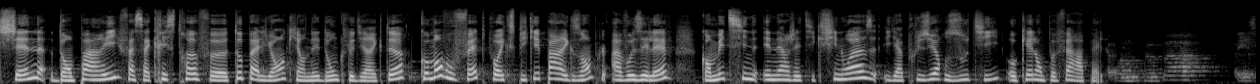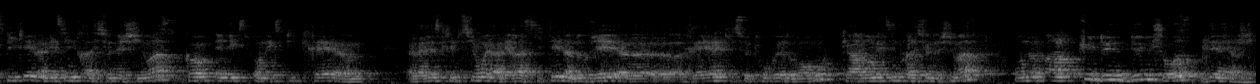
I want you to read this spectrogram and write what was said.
Chen dans Paris face à Christophe euh, Topalian, qui en est donc le directeur. Comment vous faites pour expliquer, par exemple, à vos élèves qu'en médecine énergétique chinoise, il y a plusieurs outils auxquels on peut faire appel On ne peut pas expliquer la médecine traditionnelle chinoise comme on expliquerait euh, et la véracité d'un objet euh, réel qui se trouverait devant vous, car en médecine traditionnelle chinoise, on ne parle que d'une chose, d'énergie.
